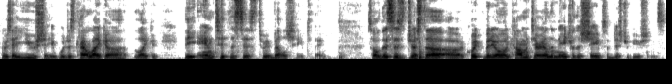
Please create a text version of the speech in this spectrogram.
So we say U-shape, which is kind of like a like the antithesis to a bell-shaped thing. So this is just a, a quick video, a commentary on the nature of the shapes of distributions.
